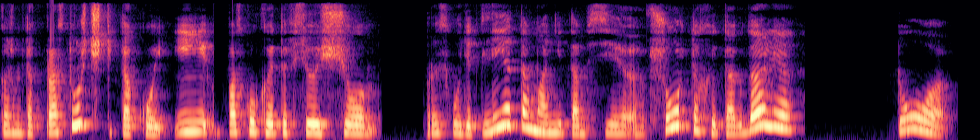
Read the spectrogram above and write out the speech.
скажем так, простушечки такой. И поскольку это все еще происходит летом, они там все в шортах и так далее, то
